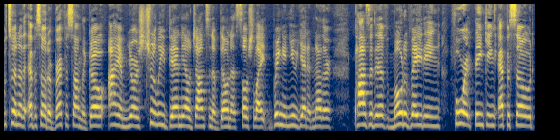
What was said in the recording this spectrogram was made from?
welcome to another episode of Breakfast on the Go. I am yours truly, Danielle Johnson of Donut Socialite, bringing you yet another positive, motivating, forward thinking episode.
